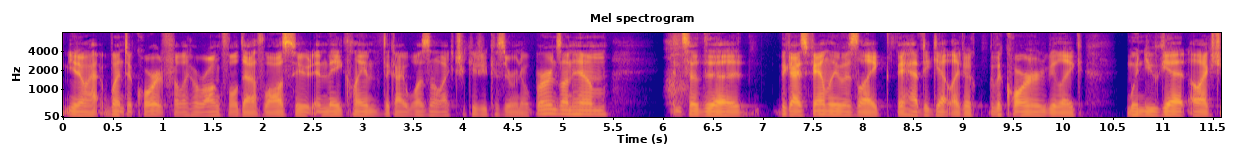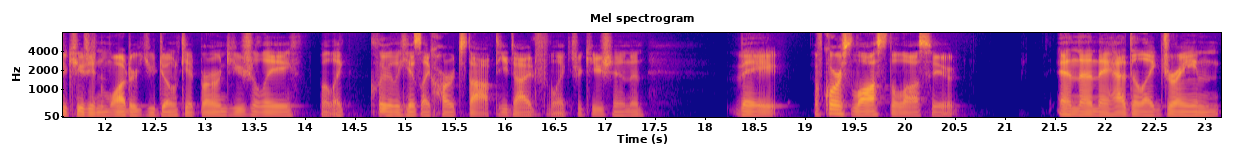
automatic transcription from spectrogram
you know went to court for like a wrongful death lawsuit, and they claimed the guy wasn't electrocuted because there were no burns on him, and so the the guy's family was like they had to get like a the coroner to be like, when you get electrocuted in water, you don't get burned usually, but like clearly his like heart stopped, he died from electrocution, and they of course lost the lawsuit, and then they had to like drain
